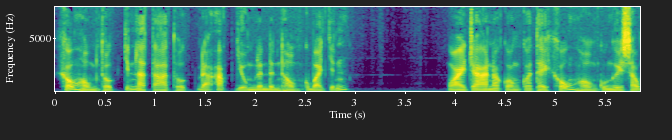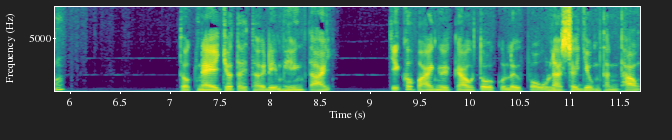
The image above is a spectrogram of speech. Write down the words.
Khấu hồn thuật chính là tà thuật đã áp dụng lên linh hồn của bà chính. Ngoài ra nó còn có thể khấu hồn của người sống. Thuật này cho tới thời điểm hiện tại, Chỉ có vài người cao tuổi của Lữ Phủ là sử dụng thành thạo.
